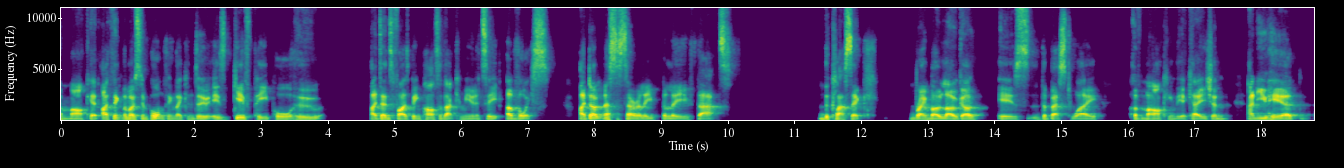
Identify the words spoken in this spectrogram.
can market, I think the most important thing they can do is give people who identify as being part of that community a voice. I don't necessarily believe that the classic rainbow logo is the best way of marking the occasion. And you hear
